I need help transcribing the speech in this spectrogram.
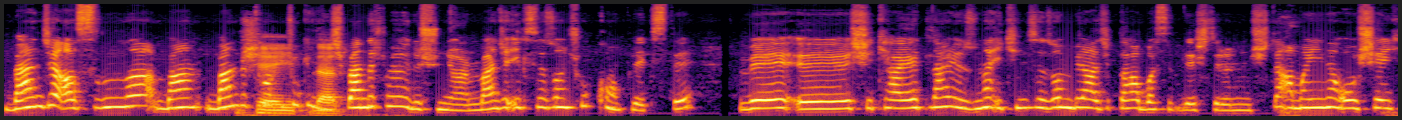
Bence aslında ben ben de şeye çok ilginç. Ben de şöyle düşünüyorum. Bence ilk sezon çok kompleksti ve e, şikayetler yüzünden ikinci sezon birazcık daha basitleştirilmişti. Ama yine o şey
